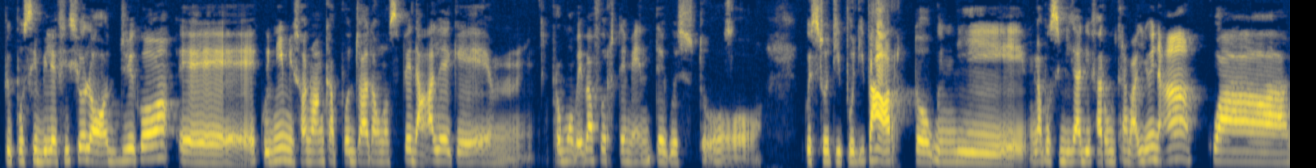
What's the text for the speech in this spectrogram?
più possibile fisiologico e, quindi mi sono anche appoggiata a un ospedale che mh, promuoveva fortemente questo, questo tipo di parto, quindi la possibilità di fare un travaglio in acqua,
